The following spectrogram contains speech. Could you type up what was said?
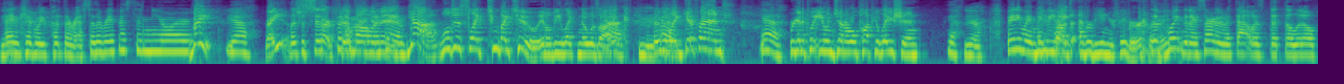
And can we put the rest of the rapists in your? Right. Yeah. Right. Let's just just, start put them all filtering with them in. him. yeah, we'll just like two by two. It'll be like Noah's Ark. Mm-hmm. It'll be like, get a friend. Yeah. We're gonna put you in general population. Yeah. yeah. But anyway, my May the odds ever be in your favor. the point that I started with that was that the little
